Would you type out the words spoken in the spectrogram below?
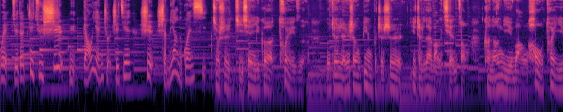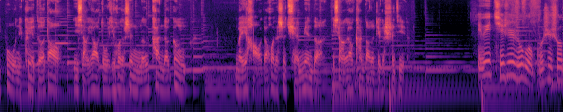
位，觉得这句诗与表演者之间是什么样的关系？就是体现一个“退”字。我觉得人生并不只是一直在往前走，可能你往后退一步，你可以得到你想要的东西，或者是你能看得更美好的，或者是全面的你想要看到的这个世界。因为其实如果不是说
